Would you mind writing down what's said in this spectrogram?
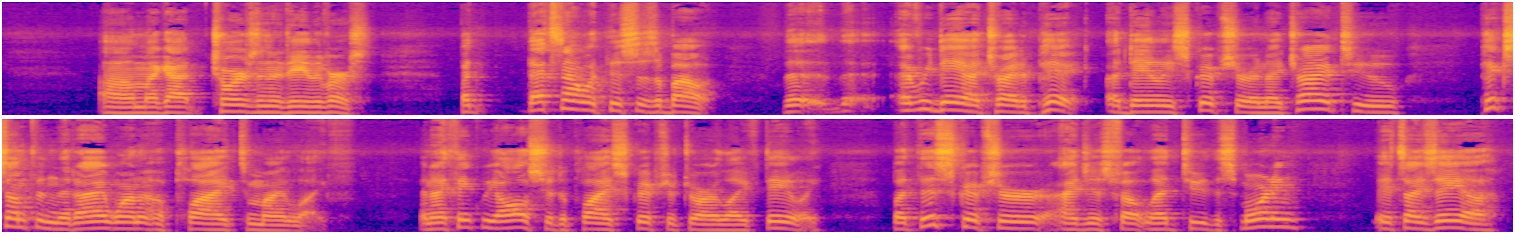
um, I got chores in a daily verse. But that's not what this is about. The, the, every day I try to pick a daily scripture and I try to pick something that I want to apply to my life. And I think we all should apply scripture to our life daily. But this scripture I just felt led to this morning it's Isaiah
